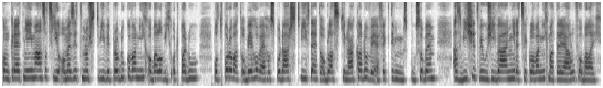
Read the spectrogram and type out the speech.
Konkrétně má za cíl omezit množství vyprodukovaných obalových odpadů, podporovat oběhové hospodářství v této oblasti nákladově efektivním způsobem a zvýšit využívání recyklovaných materiálů v obalech.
